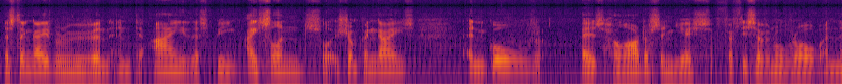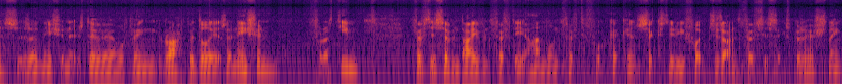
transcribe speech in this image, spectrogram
This thing guys, we're moving into I, this being Iceland, so let's jump in guys. In goals is Halldorsson, yes, 57 overall, and this is a nation that's developing rapidly as a nation for a team. 57 diving, 58 handling, 54 kicking, 60 reflexes and 56 positioning.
